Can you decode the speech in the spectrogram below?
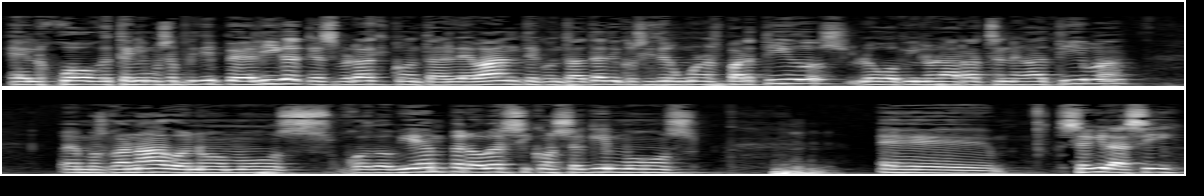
el juego que teníamos al principio de liga, que es verdad que contra el Levante, contra el Atlético se hicieron buenos partidos, luego vino la racha negativa, hemos ganado, no hemos jugado bien, pero a ver si conseguimos eh, seguir así,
